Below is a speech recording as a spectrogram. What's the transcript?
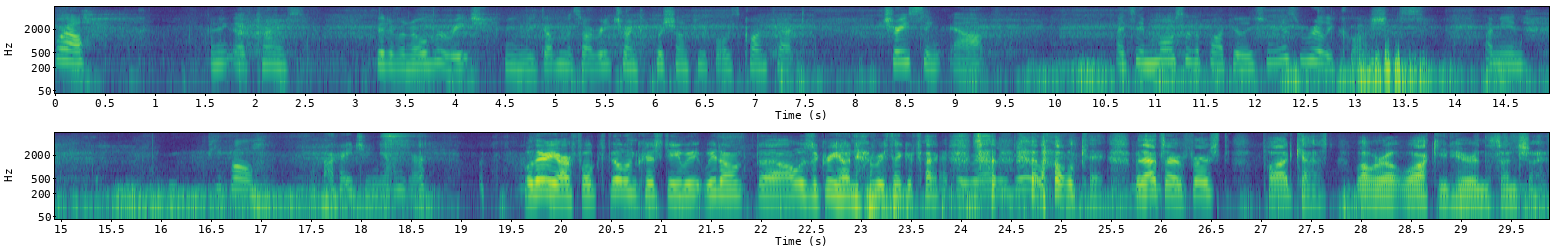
Well, I think that's kind of a bit of an overreach. I mean, the government's already trying to push on people's contact tracing app. I'd say most of the population is really cautious. I mean, people our age and younger. Well, there you are, folks. Bill and Christine, we, we don't uh, always agree on everything. In fact, we rarely do. okay. But that's our first podcast while we're out walking here in the sunshine.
